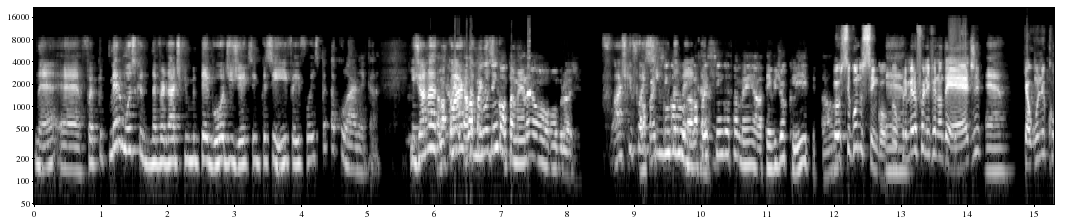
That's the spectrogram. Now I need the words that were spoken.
né? É, foi a primeira música, na verdade, que me pegou de jeito assim, com esse riff aí, foi espetacular, né, cara? E já na Ela foi, quarta ela foi música, single também, né, ô, ô Brody? acho que foi ela foi single single, também, ela cara. foi single também, ela tem videoclipe e tal. Foi o segundo single. É. O primeiro foi Living on the Edge, É. que é o único.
